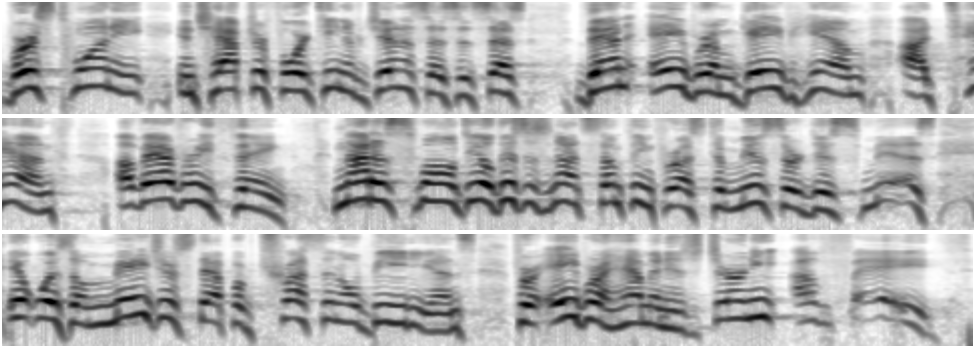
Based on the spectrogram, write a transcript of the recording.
verse 20 in chapter 14 of Genesis. It says, Then Abram gave him a tenth of everything. Not a small deal. This is not something for us to miss or dismiss. It was a major step of trust and obedience for Abraham in his journey of faith.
